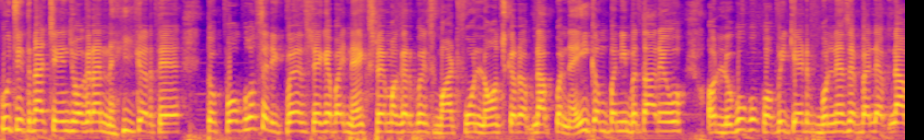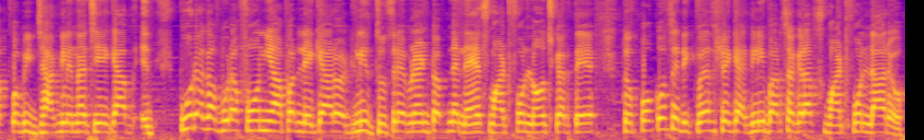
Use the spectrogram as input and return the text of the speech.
कुछ इतना चेंज वगैरह नहीं करते हैं। तो पोको से रिक्वेस्ट है कि भाई नेक्स्ट टाइम अगर कोई स्मार्टफ़ोन लॉन्च करो, अपने आपको नई कंपनी बता रहे हो और लोगों को कॉपी कैट बोलने से पहले अपने आप को भी झाक लेना चाहिए कि आप पूरा का पूरा फ़ोन यहाँ पर लेके आ रहे हो एटलीस्ट दूसरे ब्रांड पे अपने नए स्मार्टफ़ोन लॉन्च करते हैं। तो पोको से रिक्वेस्ट है कि अगली बार से अगर आप स्मार्टफ़ोन ला रहे हो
